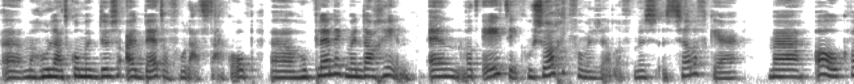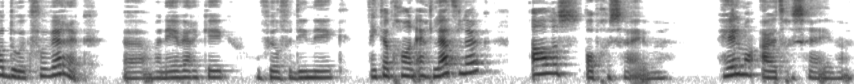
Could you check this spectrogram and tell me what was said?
Uh, maar hoe laat kom ik dus uit bed? Of hoe laat sta ik op? Uh, hoe plan ik mijn dag in? En wat eet ik? Hoe zorg ik voor mezelf? Mijn selfcare. Maar ook, wat doe ik voor werk? Uh, wanneer werk ik? Hoeveel verdien ik? Ik heb gewoon echt letterlijk alles opgeschreven helemaal uitgeschreven.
